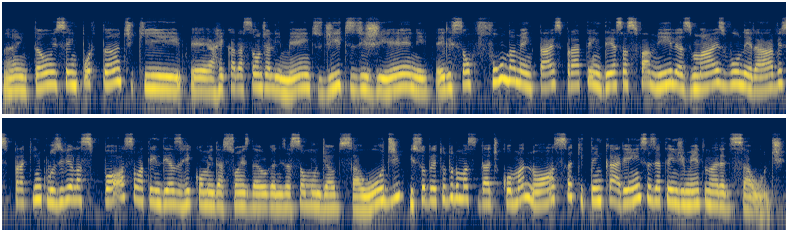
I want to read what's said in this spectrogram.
Né? Então, isso é importante que é, arrecadação de alimentos, de itens de higiene, eles são fundamentais para atender essas famílias mais vulneráveis, para que, inclusive, elas possam atender as recomendações da Organização Mundial de Saúde e, sobretudo, numa cidade como a nossa, que tem carências de atendimento na área de saúde.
